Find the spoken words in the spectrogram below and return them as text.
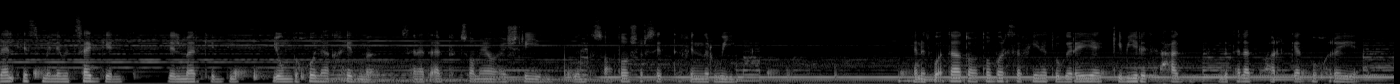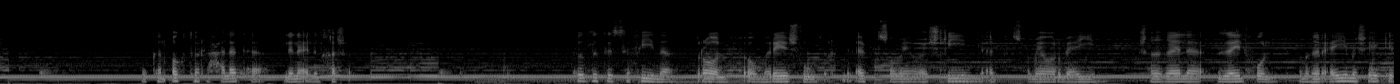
ده الاسم اللي متسجل للمركب دي يوم دخولها الخدمة سنة 1920 يوم 19 ستة في النرويج. كانت وقتها تعتبر سفينة تجارية كبيرة الحجم بثلاث محركات بخارية وكان أكتر رحلاتها لنقل الخشب. فضلت السفينة رالف أو ماريا شرودر من 1920 ل 1940 شغالة زي الفل من غير أي مشاكل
